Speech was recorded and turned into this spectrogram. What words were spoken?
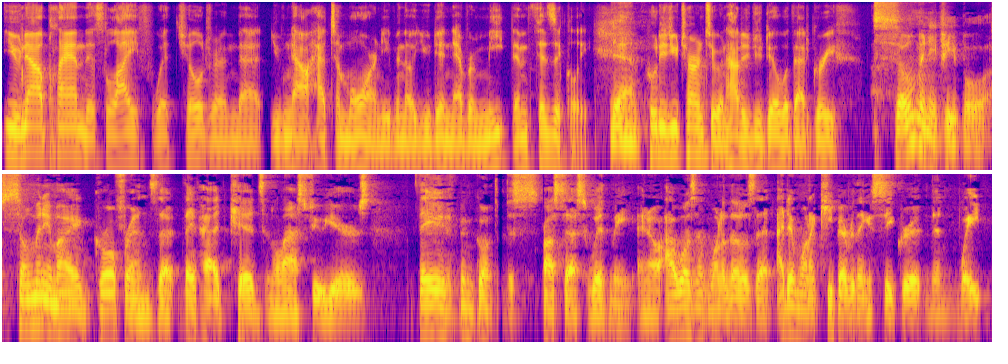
You've now planned this life with children that you've now had to mourn, even though you didn't ever meet them physically. Yeah. Who did you turn to, and how did you deal with that grief? So many people, so many of my girlfriends that they've had kids in the last few years they've been going through this process with me. You know, I wasn't one of those that I didn't want to keep everything a secret and then wait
